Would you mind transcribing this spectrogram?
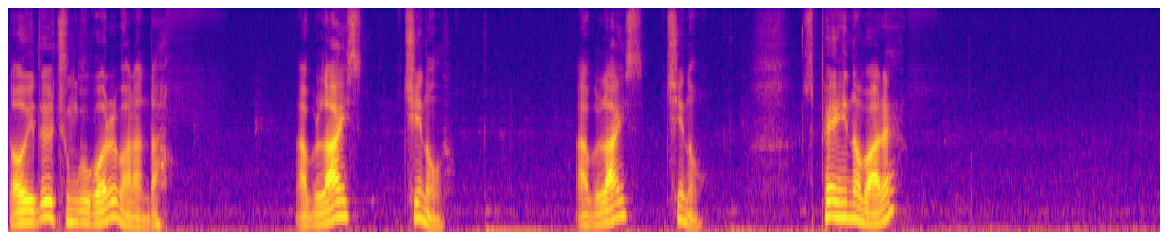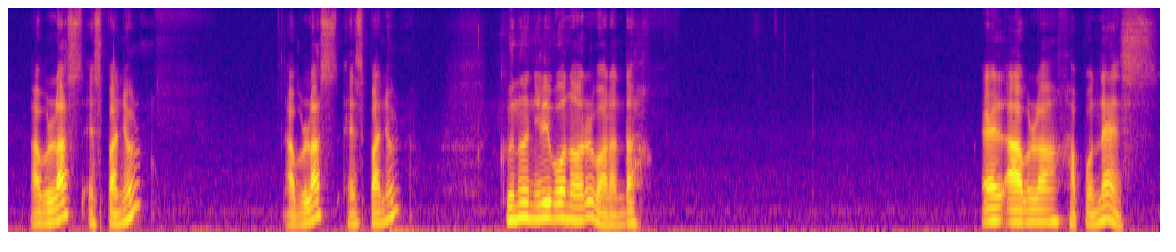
너희들 중국어를 말한다. Habláis chino. Habláis chino. 스페인어 말해? Hablas español? Hablas español? 그는 일본어를 말한다. Él habla japonés.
